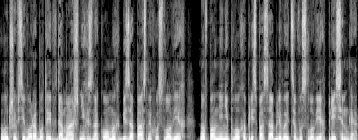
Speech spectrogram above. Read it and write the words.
Лучше всего работает в домашних, знакомых, безопасных условиях, но вполне неплохо приспосабливается в условиях прессинга.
